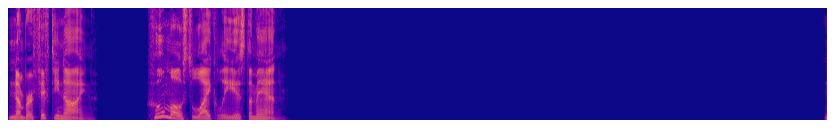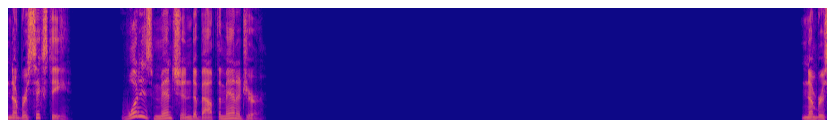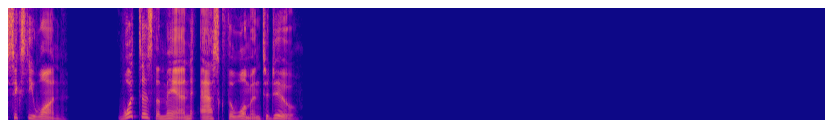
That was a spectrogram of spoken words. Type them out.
Number 59. Who most likely is the man? Number 60. What is mentioned about the manager? Number 61. What does the man ask the woman to do?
